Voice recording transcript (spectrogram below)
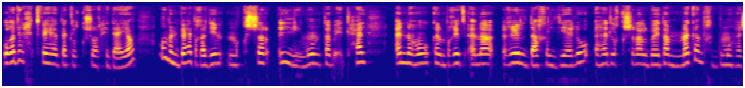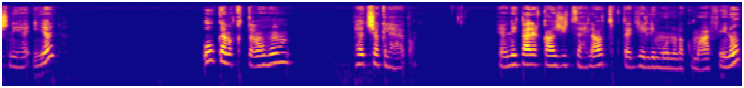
وغادي نحط فيها داك القشور حدايا. ومن بعد غادي نقشر الليمون بطبيعة الحال أنه كان بغيت أنا غير الداخل ديالو هاد القشرة البيضاء ما كنخدموهاش نهائيا. وكنقطعوهم بهذا الشكل هذا. يعني طريقة جد سهلة تقطيع ديال الليمون راكم عارفينه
